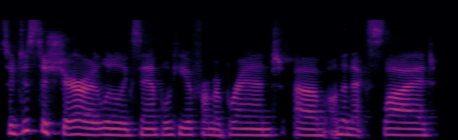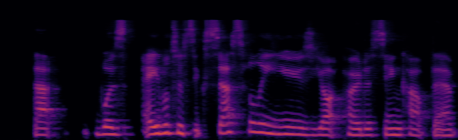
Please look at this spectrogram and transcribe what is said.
So just to share a little example here from a brand um, on the next slide that was able to successfully use Yotpo to sync up their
